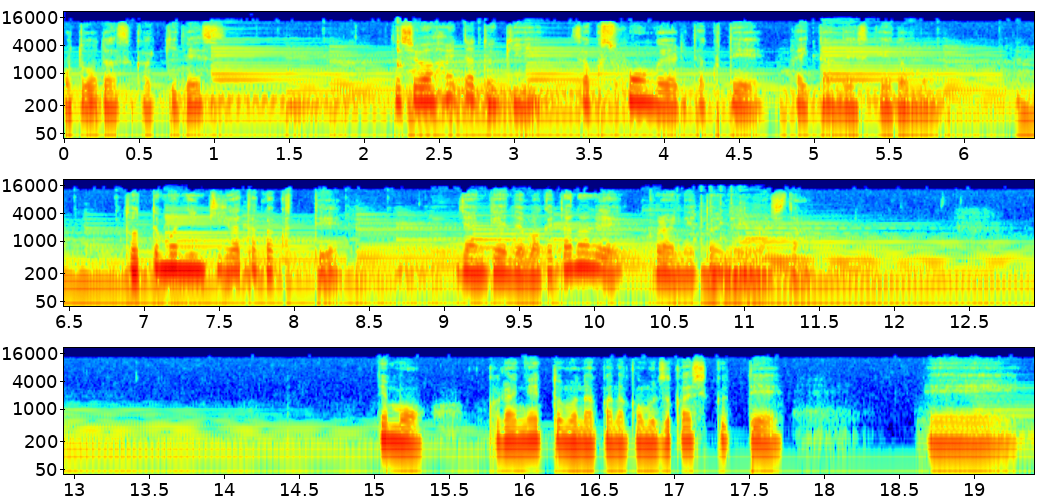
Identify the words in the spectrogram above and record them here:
音を出す楽器です。私は入った時サクソフォンがやりたくて入ったんですけれどもとっても人気が高くってじゃんけんで負けたのでクラリネットになりました。でもクラリネットもなかなか難しくって、えー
